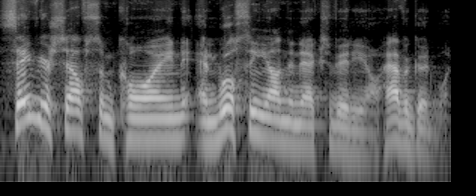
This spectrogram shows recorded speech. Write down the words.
Save yourself some coin, and we'll see you on the next video. Have a good one.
